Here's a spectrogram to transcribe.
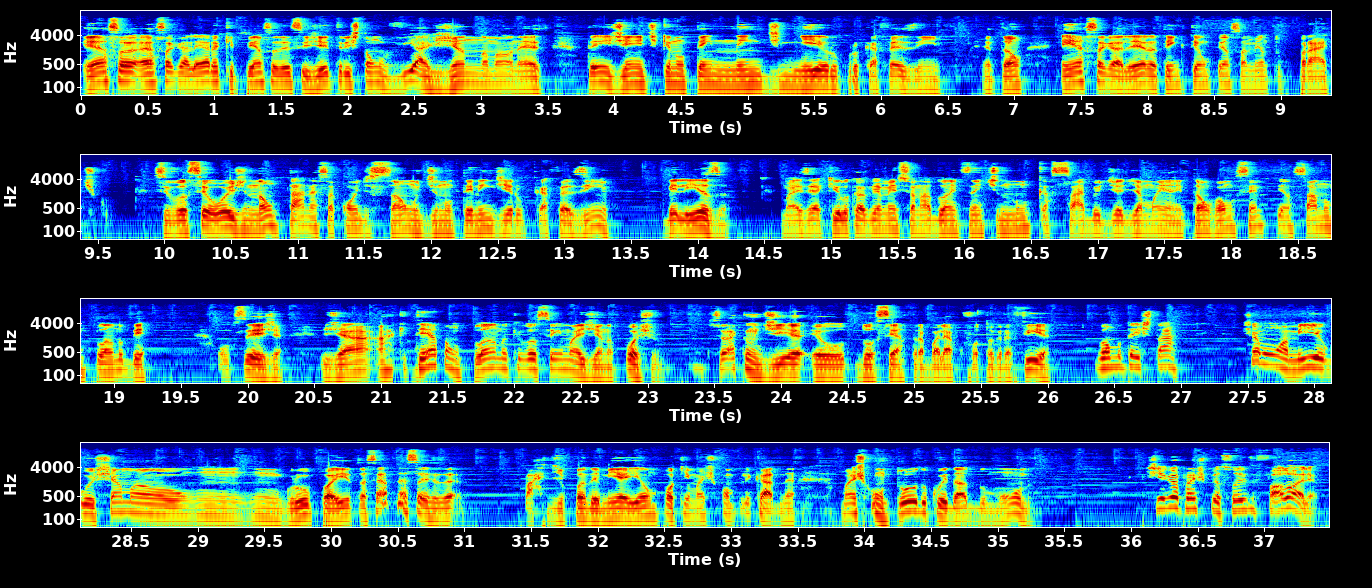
Essa, essa galera que pensa desse jeito, eles estão viajando na maionese. Tem gente que não tem nem dinheiro pro cafezinho. Então, essa galera tem que ter um pensamento prático. Se você hoje não está nessa condição de não ter nem dinheiro pro cafezinho, beleza. Mas é aquilo que eu havia mencionado antes, a gente nunca sabe o dia de amanhã. Então, vamos sempre pensar num plano B. Ou seja, já arquiteta um plano que você imagina. Poxa, será que um dia eu dou certo trabalhar com fotografia? Vamos testar. Chama um amigo, chama um, um grupo aí, tá certo? Essa parte de pandemia aí é um pouquinho mais complicado, né? Mas com todo o cuidado do mundo, chega para as pessoas e fala: olha,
